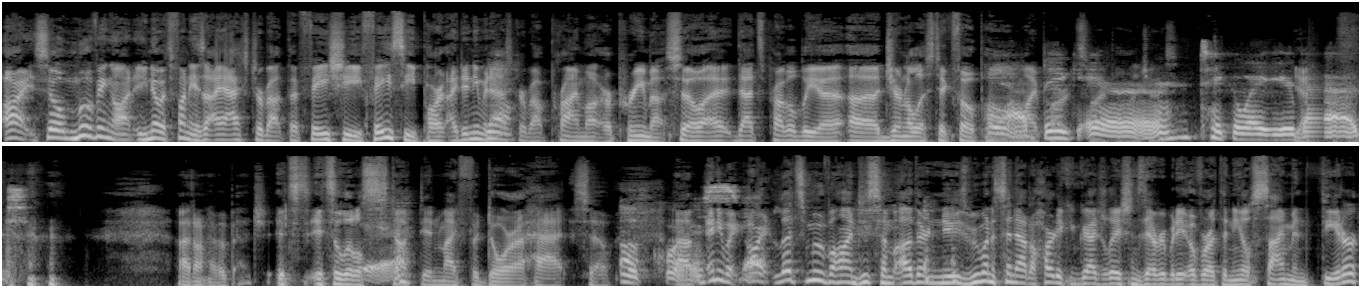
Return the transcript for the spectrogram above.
All right, so moving on. You know what's funny is I asked her about the Facey Facey part. I didn't even Yeah. ask her about Prima or Prima. So uh, that's probably a, a journalistic faux pas on my big part. so I error. Take away your Yeah. badge. I don't have a badge. It's it's a little stuck in my fedora hat. So Of course. Um, anyway, yeah. all right, let's move on to some other news. We want to send out a hearty congratulations to everybody over at the Neil Simon Theater.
